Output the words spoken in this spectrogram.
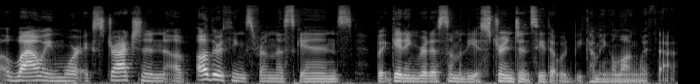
allowing more extraction of other things from the skins, but getting rid of some of the astringency that would be coming along with that.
